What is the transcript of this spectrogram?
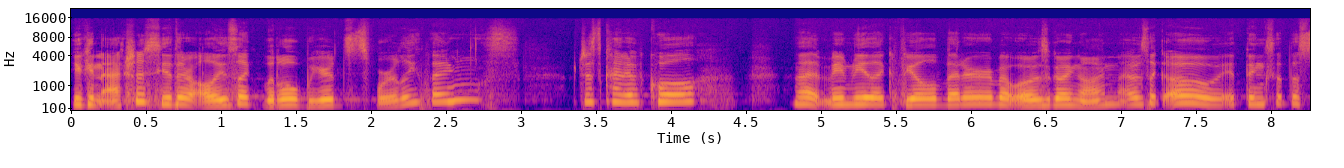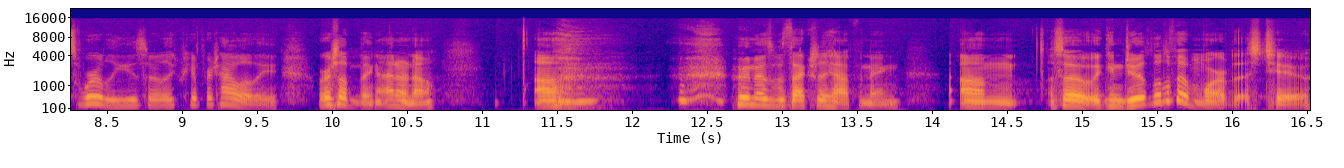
you can actually see there are all these like little weird swirly things, which is kind of cool. That made me like feel better about what was going on. I was like, oh, it thinks that the swirlies are like paper towely or something. I don't know. Um, who knows what's actually happening? Um, so we can do a little bit more of this too.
